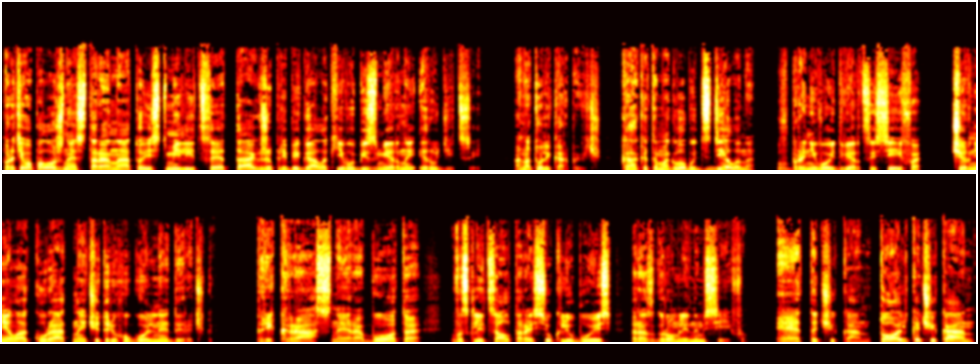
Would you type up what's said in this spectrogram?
Противоположная сторона, то есть милиция, также прибегала к его безмерной эрудиции. «Анатолий Карпович, как это могло быть сделано?» В броневой дверце сейфа чернела аккуратная четырехугольная дырочка. «Прекрасная работа!» — восклицал Тарасюк, любуясь разгромленным сейфом. «Это чекан, только чекан!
